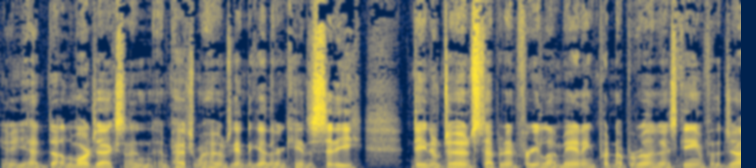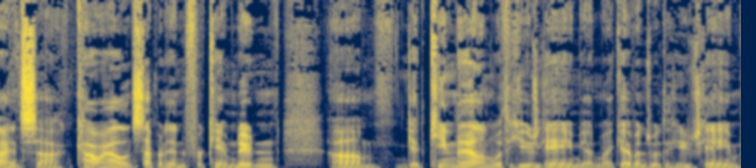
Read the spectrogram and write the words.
You know, you had uh, Lamar Jackson and, and Patrick Mahomes getting together in Kansas City. Daniel Jones stepping in for Eli Manning, putting up a really nice game for the Giants. Uh, Kyle Allen stepping in for Cam Newton. Um, you had Keenan Allen with a huge game. You had Mike Evans with a huge game.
